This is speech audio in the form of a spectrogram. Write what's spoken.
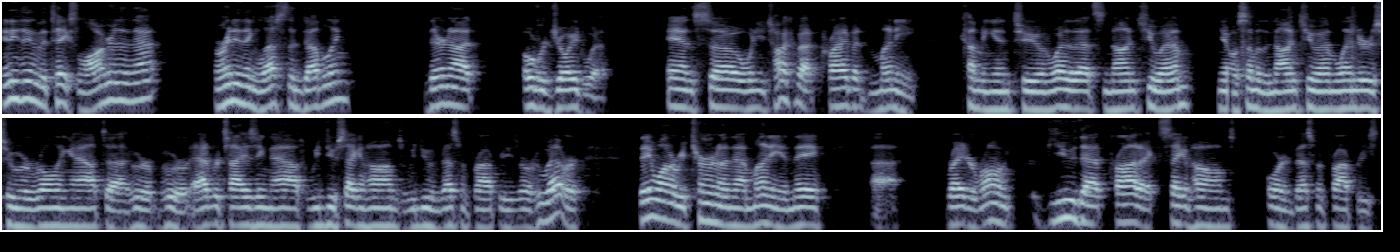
Anything that takes longer than that, or anything less than doubling, they're not overjoyed with. And so when you talk about private money coming into, and whether that's non QM, you know some of the non-QM lenders who are rolling out, uh, who are who are advertising now. We do second homes, we do investment properties, or whoever. They want a return on that money, and they, uh, right or wrong, view that product, second homes or investment properties,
